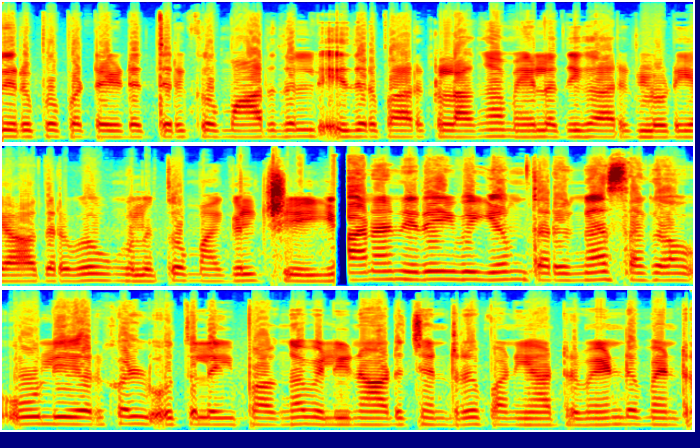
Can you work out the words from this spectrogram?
விருப்பப்பட்ட இடத்திற்கு மாறுதல் எதிர்பார்க்கலாங்க. மேலதிகாரிகளுடைய ஆதரவு உங்களுக்கு மகிழ்ச்சியையும் மன நிறைவையும் தருங்க. சக ஊழியர்கள் ஒத்துழைப்பாங்க. வெளிநாடு சென்று பணியாற்ற வேண்டும் என்ற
